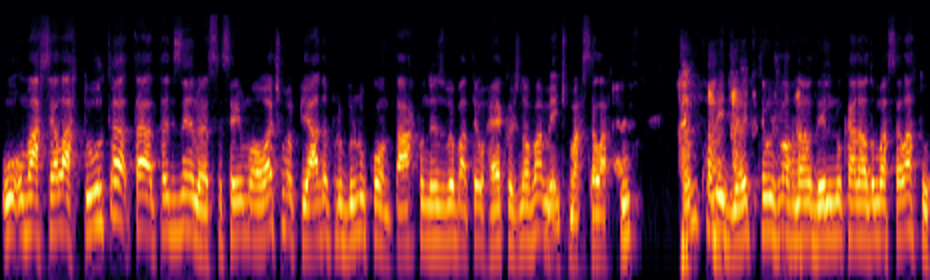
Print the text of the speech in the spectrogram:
O, o, Marcelo Arthur tá, tá, tá dizendo, essa seria uma ótima piada para o Bruno contar quando resolver bater o recorde novamente. Marcelo Arthur é um comediante, tem um jornal dele no canal do Marcelo Arthur.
